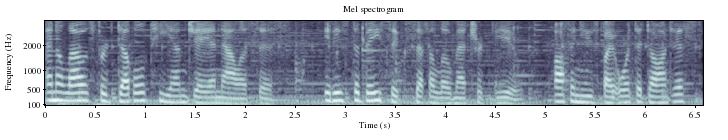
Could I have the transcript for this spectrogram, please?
and allows for double TMJ analysis. It is the basic cephalometric view, often used by orthodontists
